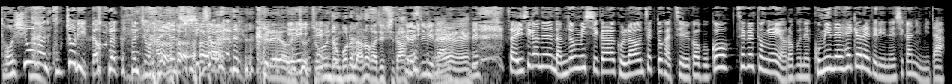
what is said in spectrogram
더 시원한 국절이 있다거나 그러면 좀 알려주시기 바랍니다. 그래요. 예, 저- 예. 좋은 정보는 나눠 가집시다. 그렇습니다. 네, 네. 네. 자, 이 시간은 남정미 씨가 골라온 책도 같이 읽어보고 책을 통해 여러분의 고민을 해결해드리는 시간입니다.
